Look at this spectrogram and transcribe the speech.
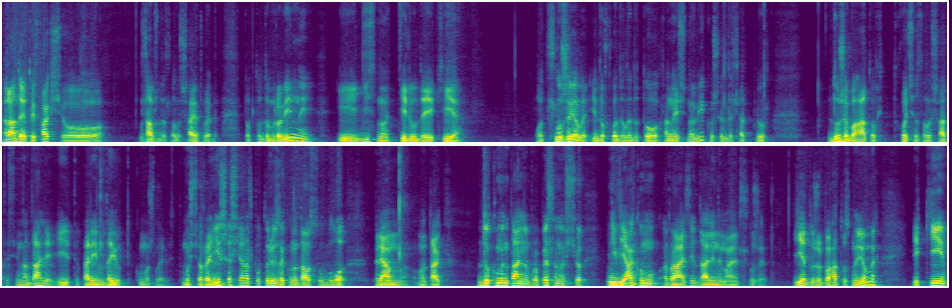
радує той факт, що завжди залишають вибір. Тобто добровільний, і дійсно ті люди, які от служили і доходили до того граничного віку, 60 дуже багато хоче залишатися і надалі, і тепер їм дають таку можливість. Тому що раніше, ще раз повторюю, законодавство було прям отак документально прописано, що ні в якому разі далі не мають служити. Є дуже багато знайомих, які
